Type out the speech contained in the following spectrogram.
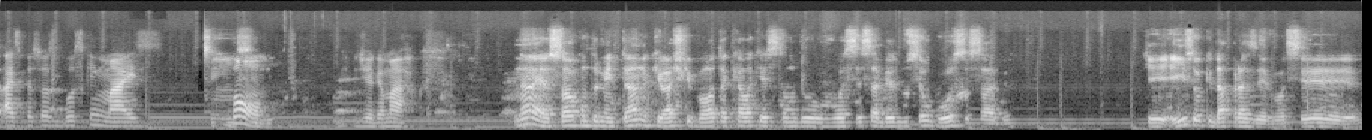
as pessoas busquem mais. Sim, Bom, sim. diga, Marcos. Não, é só complementando que eu acho que volta aquela questão do você saber do seu gosto, sabe? Que isso é o que dá prazer, você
